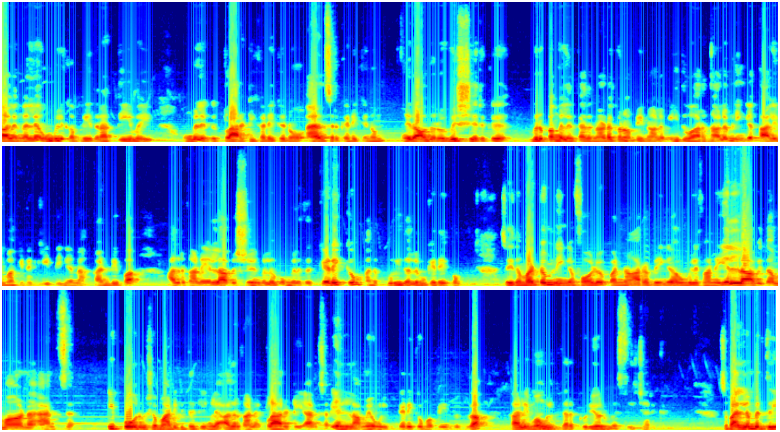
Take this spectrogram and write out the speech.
காலங்களில் உங்களுக்கு அப்படி எதனா தேவை? உங்களுக்கு கிளாரிட்டி கிடைக்கணும் ஆன்சர் கிடைக்கணும். ஏதாவது ஒரு விஷ் இருக்குது விருப்பங்கள் இருக்குது அது நடக்கணும் அப்படின்னாலும் இதுவாக இருந்தாலும் நீங்கள் காளிமா கிட்ட கேட்டீங்கன்னா கண்டிப்பாக அதற்கான எல்லா விஷயங்களும் உங்களுக்கு கிடைக்கும். அந்த புரிதலும் கிடைக்கும். ஸோ இதை மட்டும் நீங்கள் ஃபாலோ பண்ண ஆரம்பிங்க. உங்களுக்கான எல்லா விதமான ஆன்சர் இப்போ ஒரு விஷயம் மாட்டிக்கிட்டு இருக்கீங்களே அதற்கான கிளாரிட்டி ஆன்சர் எல்லாமே உங்களுக்கு கிடைக்கும் அப்படின்றது தான் காளிமா உங்களுக்கு தரக்கூடிய ஒரு மெசேஜாக இருக்குது ஸோ பயன் நம்பர் த்ரீ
